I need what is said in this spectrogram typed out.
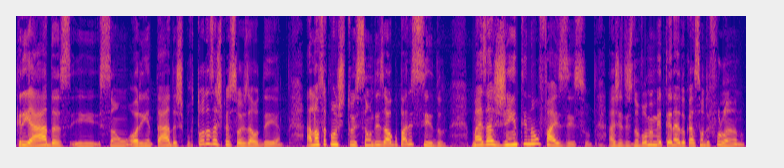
criadas e são orientadas por todas as pessoas da aldeia. A nossa Constituição diz algo parecido, mas a gente não faz isso. A gente diz, não vou me meter na educação de fulano.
